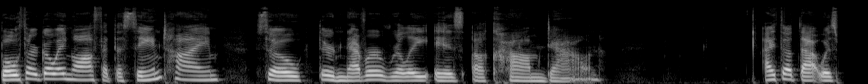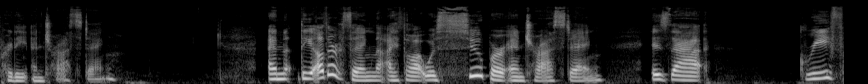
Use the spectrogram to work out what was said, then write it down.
both are going off at the same time, so there never really is a calm down. I thought that was pretty interesting. And the other thing that I thought was super interesting is that grief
